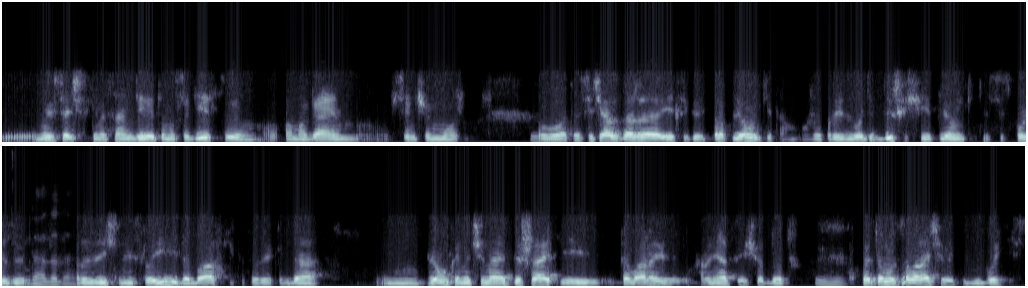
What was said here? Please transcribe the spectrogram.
Мы всячески на самом деле этому содействуем, помогаем всем, чем можем. Вот. А сейчас даже если говорить про пленки, там уже производят дышащие пленки, то есть используют Да-да-да. различные слои и добавки, которые когда м, пленка начинает дышать, и товары хранятся еще дольше. Поэтому заворачивайте, не бойтесь.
